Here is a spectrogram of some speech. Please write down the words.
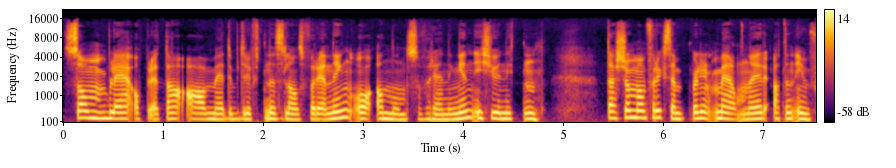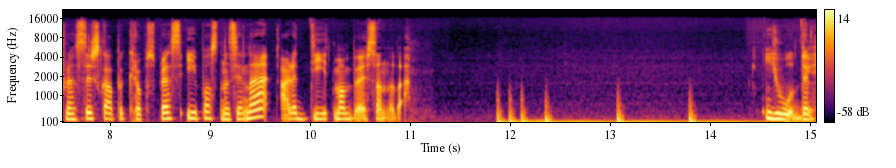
som ble oppretta av Mediebedriftenes Landsforening og Annonseforeningen i 2019. Dersom man f.eks. mener at en influenser skaper kroppspress i postene sine, er det dit man bør sende det. Jodel.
